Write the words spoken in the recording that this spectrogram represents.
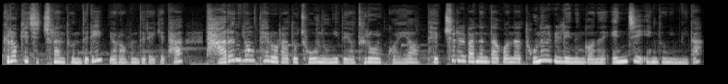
그렇게 지출한 돈들이 여러분들에게 다 다른 형태로라도 좋은 운이 되어 들어올 거예요. 대출을 받는다거나 돈을 빌리는 거는 NG 행동입니다.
